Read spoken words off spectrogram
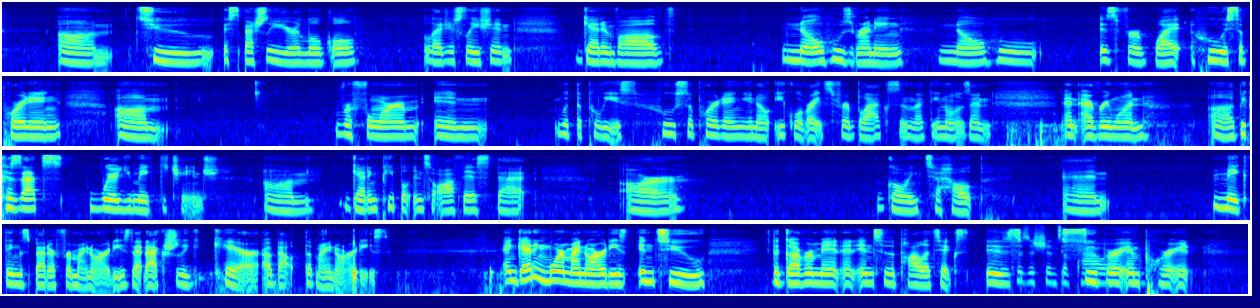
um, to especially your local legislation, get involved, know who's running, know who is for what, who is supporting um, reform in with the police, who's supporting you know equal rights for blacks and latinos and and everyone uh, because that's where you make the change. Um, getting people into office that are going to help and make things better for minorities that actually care about the minorities. And getting more minorities into the government and into the politics is super power, important,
